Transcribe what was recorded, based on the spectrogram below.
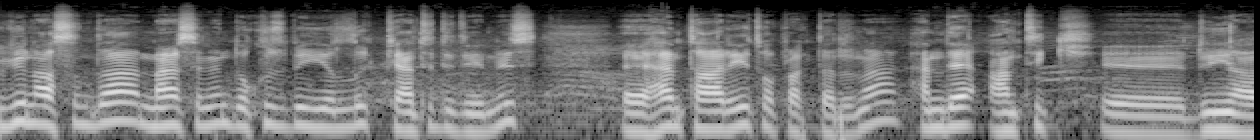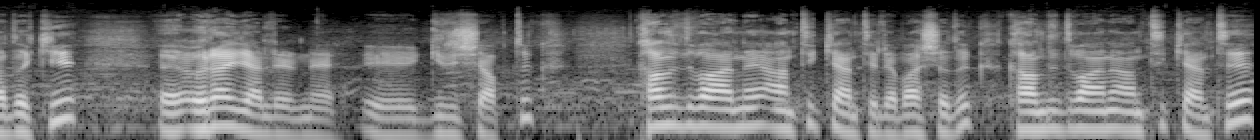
Bugün aslında Mersin'in 9000 yıllık kenti dediğimiz e, hem tarihi topraklarına hem de antik e, dünyadaki e, öğren yerlerine e, giriş yaptık. Kandilvane Antik Kenti ile başladık. Kandilvane Antik Kenti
